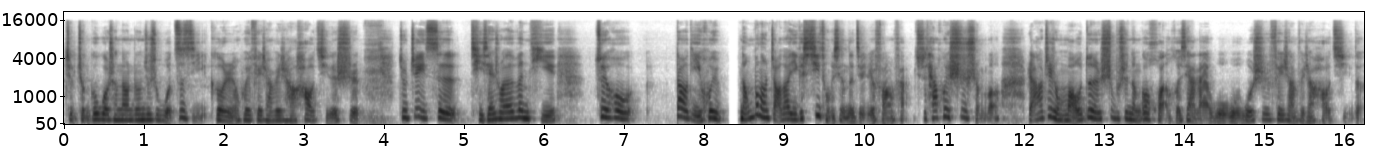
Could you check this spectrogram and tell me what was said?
就整个过程当中，就是我自己个人会非常非常好奇的是，就这一次体现出来的问题，最后到底会能不能找到一个系统性的解决方法？就是它会是什么？然后这种矛盾是不是能够缓和下来？我我我是非常非常好奇的。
